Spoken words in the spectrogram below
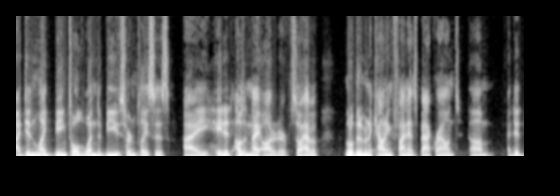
I didn't like being told when to be certain places. I hated. I was a night auditor, so I have a little bit of an accounting finance background. Um, I did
